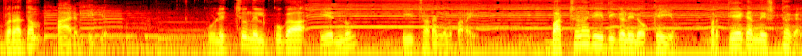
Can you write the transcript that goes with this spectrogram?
വ്രതം ആരംഭിക്കും. കുളിച്ചു നിൽക്കുക എന്നും ഈ ചടങ്ങിന് പറയും. ഭക്ഷണ രീതികളിലൊക്കെയും പ്രത്യേക നിഷ്ഠകൾ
